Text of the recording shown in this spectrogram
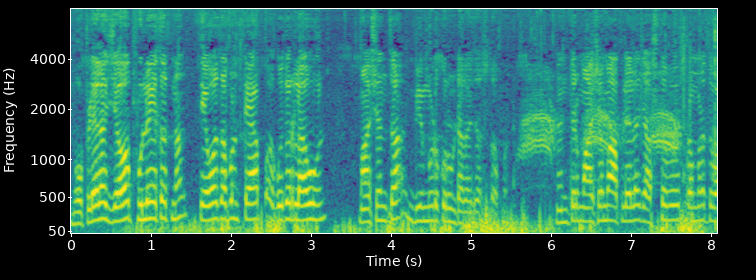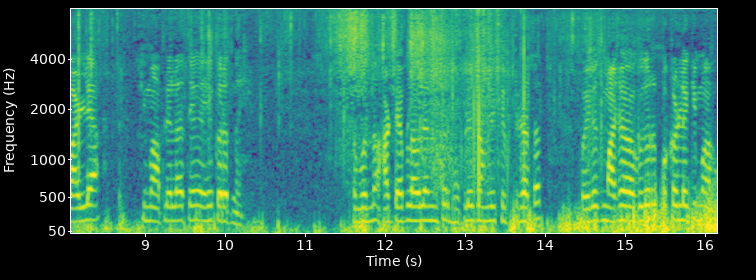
भोपळ्याला जेव्हा फुलं येतात ना तेव्हाच आपण टॅप अगोदर लावून माशांचा बिमोड करून टाकायचा असतो आपण. नंतर माशा मग आपल्याला जास्त प्रमाणात वाढल्या की मग आपल्याला ते हे करत नाही. समजलं? हा टॅप लावल्यानंतर भोपळे चांगले सेफ्टी राहतात. पहिलेच माशा अगोदर पकडल्या की मग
